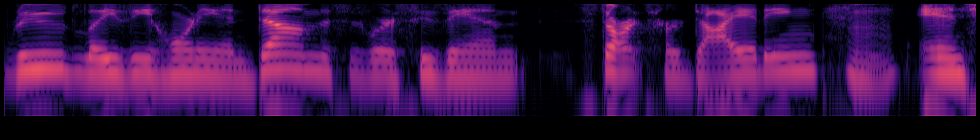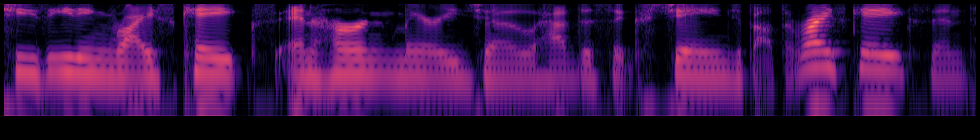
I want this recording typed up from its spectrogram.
Rude, Lazy, Horny, and Dumb. This is where Suzanne starts her dieting hmm. and she's eating rice cakes and her and Mary Jo have this exchange about the rice cakes and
